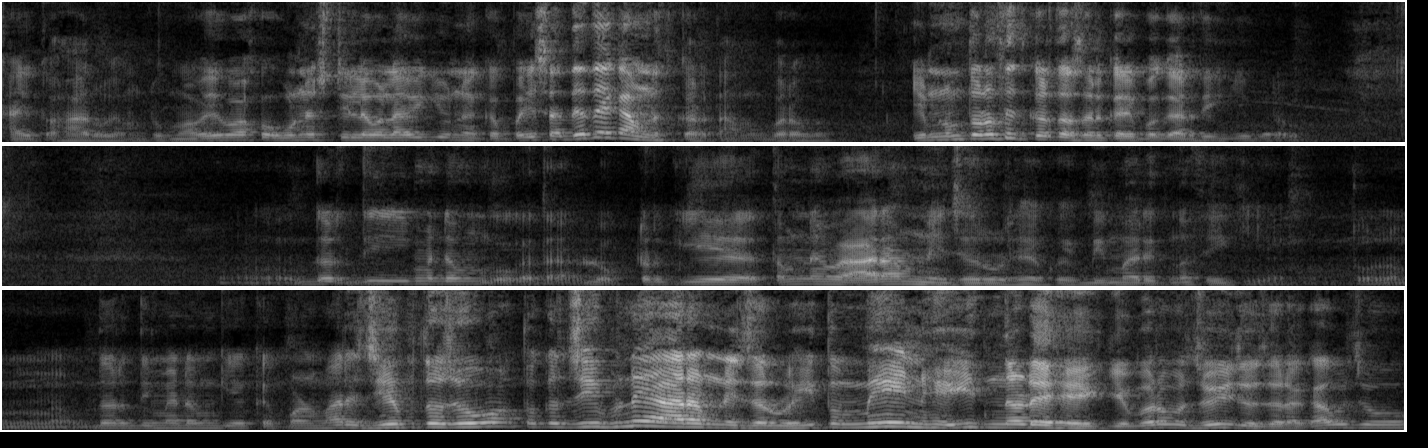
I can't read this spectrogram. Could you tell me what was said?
થાય તો સારું એમ. ટૂંકમાં હવે એવું આખો ઓનેસ્ટી લેવલ આવી ગયું ને કે પૈસા દેતા કામ નથી કરતા અમુક, બરાબર? એમનું તો નથી જ કરતા સરકારી પગાર, થઈ ગયું, બરોબર? દર્દી મેડમ કહેતા ડૉક્ટર કહે તમને હવે આરામની જરૂર છે, કોઈ બીમારી જ નથી કહે તો દર્દી મેડમ કહે કે, પણ મારે જીભ તો જોવો. તો કે, જીભને આરામની જરૂર એ તો મેઇન હે એ જ નડે હે કે બરાબર, જોઈ જો જરાક, આવું જોવો.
